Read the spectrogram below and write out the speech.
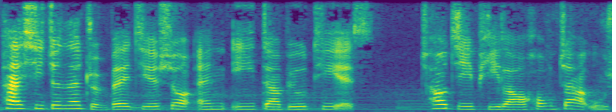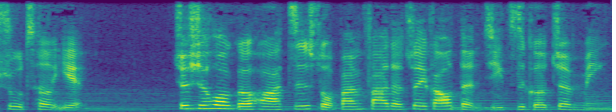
派西正在准备接受 NEWTS 超级疲劳轰炸巫术测验，这是霍格华兹所颁发的最高等级资格证明。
